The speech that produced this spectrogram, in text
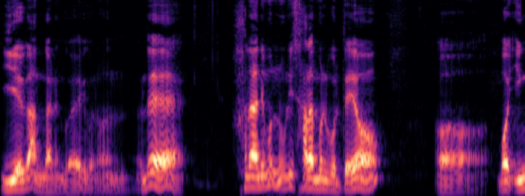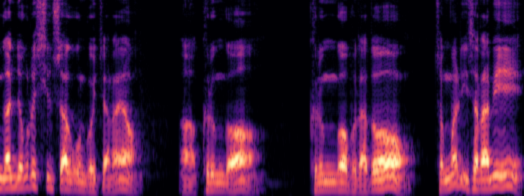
이해가 안 가는 거예요, 이거는. 근데 하나님은 우리 사람을 볼 때요, 어, 뭐 인간적으로 실수하고 온거 있잖아요. 어, 그런 거, 그런 거보다도 정말 이 사람이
